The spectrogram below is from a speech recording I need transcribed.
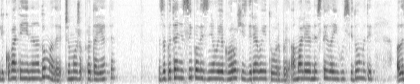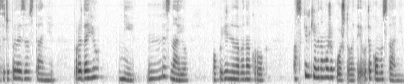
лікувати її не надумали, чи, може, продаєте? Запитання сипались з нього, як горохи з дірявої торби. Амалія не встигла їх усвідомити, але зачепилась за останнє. Продаю? Ні, не знаю, оповільнила вона крок. А скільки вона може коштувати у такому стані?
